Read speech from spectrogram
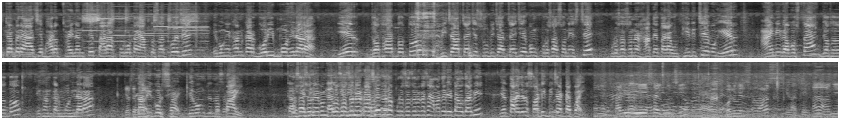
স্টাফেরা আছে ভারত ফাইন্যান্সে, তারা পুরোটাই আত্মসাৎ করেছে এবং এখানকার গরিব মহিলারা এর যথাযথ বিচার চাইছে, সুবিচার চাইছে এবং প্রশাসন এসছে। প্রশাসনের হাতে তারা উঠিয়ে দিচ্ছে এবং এর আইনি ব্যবস্থা যথাযথ এখানকার মহিলারা দাবি করছে এবং যেন পায়। প্রশাসন এবং প্রশাসনের কাছে যেন প্রশাসনের কাছে আমাদের এটাও দাবি যে তারা যেন সঠিক বিচারটা পায়। আমি এসআই বলছি। অনিমেষ দাস। হ্যাঁ আমি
